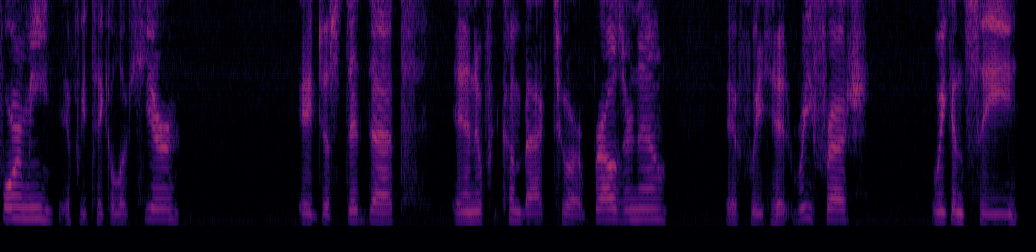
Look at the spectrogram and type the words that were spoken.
for me. If we take a look here, it just did that. And if we come back to our browser now, if we hit refresh, we can see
